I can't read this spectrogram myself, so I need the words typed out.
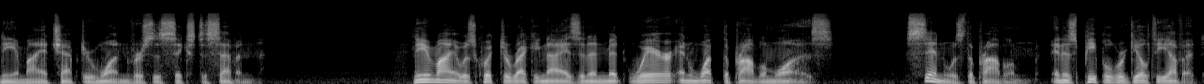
Nehemiah chapter 1, verses 6 to 7. Nehemiah was quick to recognize and admit where and what the problem was. Sin was the problem, and his people were guilty of it.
